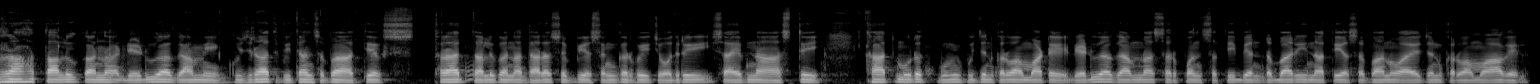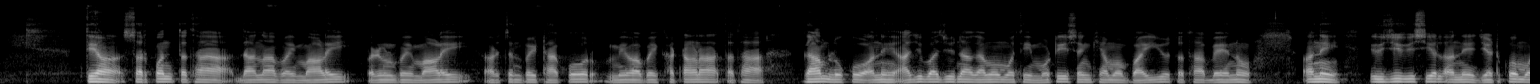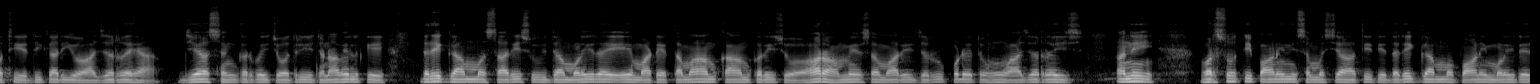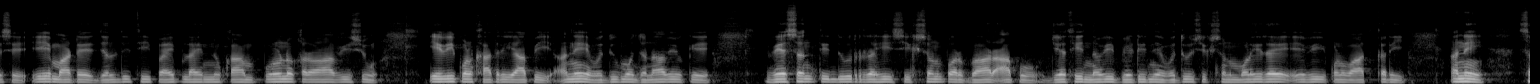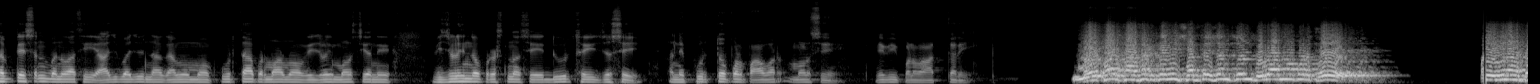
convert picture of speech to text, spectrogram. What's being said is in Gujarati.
રાહ તાલુકાના ડેડુઆ ગામે ગુજરાત વિધાનસભા અધ્યક્ષ થરાદ તાલુકાના ધારાસભ્ય શંકરભાઈ ચૌધરી સાહેબના હસ્તે ખાતમુહૂર્ત ભૂમિપૂજન કરવા માટે ડેડુઆ ગામના સરપંચ સતીબેન રબારીના ત્યાં સભાનું આયોજન કરવામાં આવેલ. ત્યાં સરપંચ તથા દાનાભાઈ માળી, પ્રવીણભાઈ માળી, અર્ચનભાઈ ઠાકોર, મેવાભાઈ ખટાણા તથા ગામ લોકો અને આજુબાજુના ગામોમાંથી મોટી સંખ્યામાં ભાઈઓ તથા બહેનો અને યુજીવીસીએલ અને જેટકોમાંથી અધિકારીઓ હાજર રહ્યા. જ્યાં શંકરભાઈ ચૌધરીએ જણાવેલ કે, દરેક ગામમાં સારી સુવિધા મળી રહે એ માટે તમામ કામ કરીશું. હર હંમેશા મારી જરૂર પડે તો હું હાજર રહીશ. અને વર્ષોથી પાણીની સમસ્યા હતી તે દરેક ગામમાં પાણી મળી રહેશે. એ માટે જલ્દીથી પાઇપલાઇનનું કામ પૂર્ણ કરાવીશું એવી પણ ખાતરી આપી અને વધુમાં જણાવ્યું કે વ્યસનથી દૂર રહી શિક્ષણ પર ભાર આપો, જેથી નવી પેઢીને વધુ શિક્ષણ મળી રહે એવી પણ વાત કરી. અને સબસ્ટેશન બનવાથી આજુબાજુના ગામોમાં પૂરતા પ્રમાણમાં વીજળી મળશે અને વીજળીનો પ્રશ્ન છે એ દૂર થઈ જશે અને પૂરતો પણ પાવર મળશે, એવી પણ વાત કરી. મોખર સાસઠ કેવી સબસ્ટેશન પણ થયો. અહીંયા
